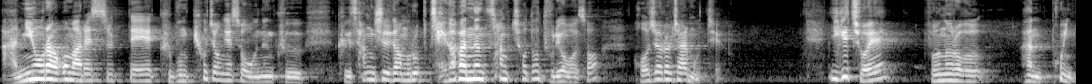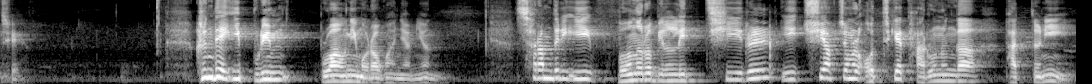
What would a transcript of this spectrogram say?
아니요라고 말했을 때 그분 표정에서 오는 그, 그 상실감으로 제가 받는 상처도 두려워서 거절을 잘 못해요. 이게 저의 vulnerable한 포인트예요. 그런데 이 브린 브라운이 뭐라고 하냐면 사람들이 이 vulnerability를 이 취약점을 어떻게 다루는가 봤더니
